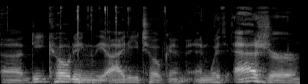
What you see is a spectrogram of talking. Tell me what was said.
uh, decoding the ID token. And with Azure,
